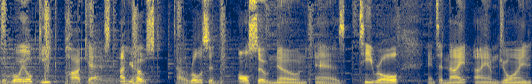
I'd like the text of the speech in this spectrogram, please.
to the Royal Geek Podcast. I'm your host, Tyler Rollison, also known as T Roll, and tonight I am joined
